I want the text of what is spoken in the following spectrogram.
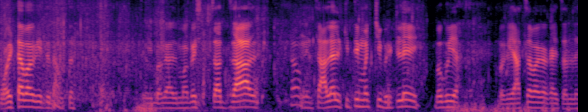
बॉयटा बघा इथे धावतं. बघा मगचा जाल चालेल किती मच्छी भेटले बघूया. बघा याचा बघा काय चाललंय.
